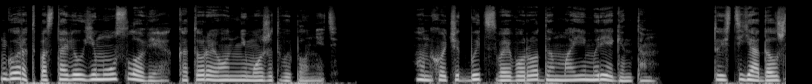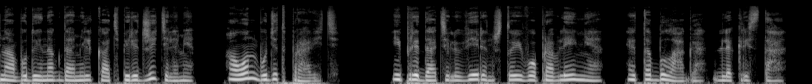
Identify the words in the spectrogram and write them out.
Город поставил ему условия, которые он не может выполнить. Он хочет быть своего рода моим регентом. То есть я должна буду иногда мелькать перед жителями, а он будет править. И предатель уверен, что его правление — это благо для креста.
